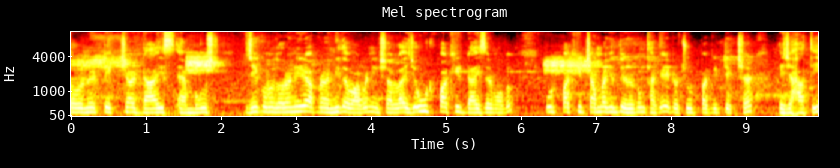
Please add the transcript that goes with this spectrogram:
ধরনের টেকচার ডাইস অ্যাম্বুস্ট যে কোনো ধরনেরই আপনারা নিতে পারবেন ইনশাল্লাহ এই যে উট পাখির ডাইসের মতো। উট পাখির চামড়া কিন্তু এরকম থাকে এটা হচ্ছে উট পাখির টেকচার এই যে হাতি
